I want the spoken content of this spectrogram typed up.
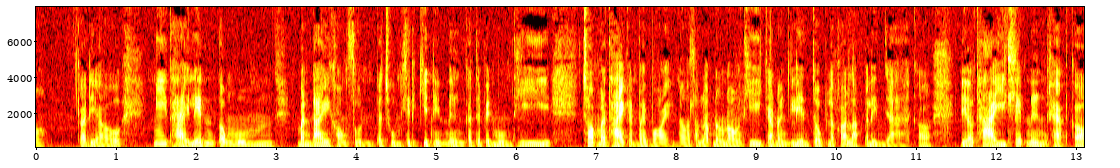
อก ก็เดี๋ยว มีถ่ายเล่นตรงมุมบันไดของศูนย์ประชุมเศรษฐกิจนิดหนึ่งก็จะเป็นมุมที่ชอบมาถ่ายกันบ่อยๆเนาะสำหรับน้องๆที่กำลังเรียนจบแล้วก็รับปริญญา ก็เดี๋ยวถ่ายอีกเซตหนึ่งครับก็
